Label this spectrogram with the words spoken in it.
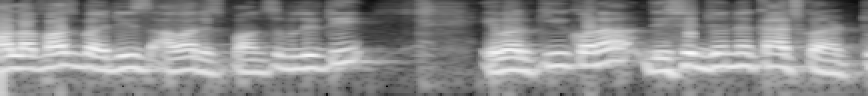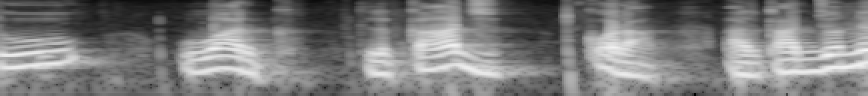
all of us বা ইট ইজ আওয়ার রেসপন্সিবিলিটি এবার কি করা? দেশের জন্য কাজ করা। টু ওয়ার্ক তাহলে কাজ করা। আর কাজ জন্যে?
